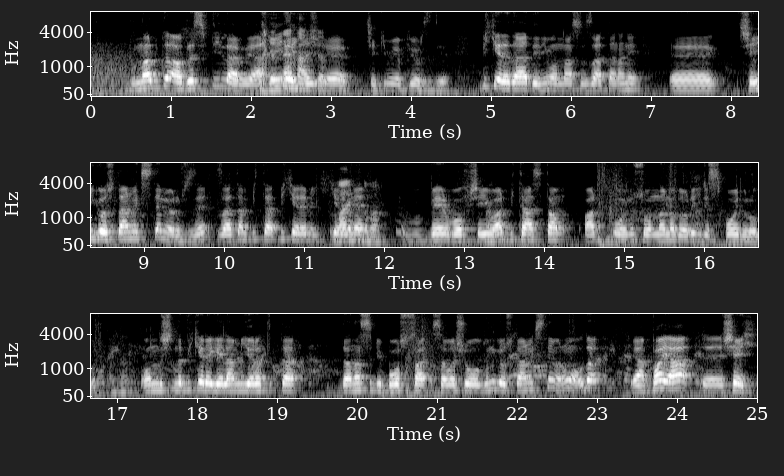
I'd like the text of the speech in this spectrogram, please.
Bunlar bu kadar agresif değillerdi ya. Yayına karşı. evet, çekim yapıyoruz diye. Bir kere daha deneyeyim ondan sonra zaten hani e, şeyi göstermek istemiyorum size. Zaten bir ta, bir kere mi iki kere mi? Werewolf şeyi Hı. var. Bir tanesi tam artık oyunun sonlarına doğru iyice spoiler olur. Onun dışında bir kere gelen bir yaratıkta da nasıl bir boss sa- savaşı olduğunu göstermek istemiyorum ama o da yani bayağı e, şey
